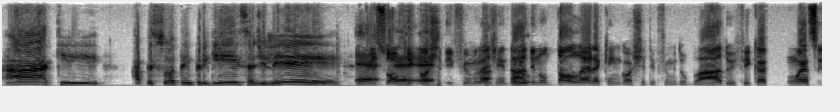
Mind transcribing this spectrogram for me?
Ah, que a pessoa tem preguiça de ler. É, Pessoal é, que gosta é. de filme Ah, legendado foi- e não tolera quem gosta de filme dublado e fica com essa.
